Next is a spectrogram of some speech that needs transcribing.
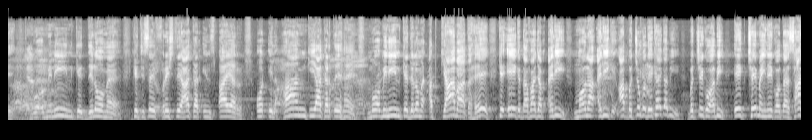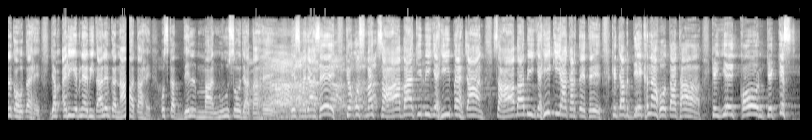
मोमिनीन के दिलों में कि जिसे फरिश्ते आकर इंस्पायर और इल्हाम किया करते हैं। मोमिनीन के दिलों में अब क्या बात है कि एक दफ़ा जब अली मौला अली के आप बच्चों को देखा है कभी? बच्चे को अभी एक छः महीने का होता है साल का होता है। जब अली इब्ने अबी तालिब का नाम आता है उसका दिल मानूस हो जाता है। इस वजह से कि उस वक्त सहाबा की भी यही पहचान सहाबा भी यही किया करते थे कि जब देखना होता था कि ये कौन के किस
